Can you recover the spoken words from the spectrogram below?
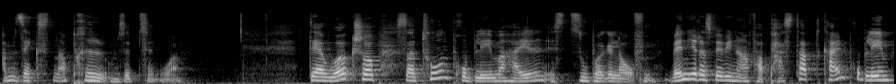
am 6. April um 17 Uhr. Der Workshop Saturn-Probleme heilen ist super gelaufen. Wenn ihr das Webinar verpasst habt, kein Problem.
